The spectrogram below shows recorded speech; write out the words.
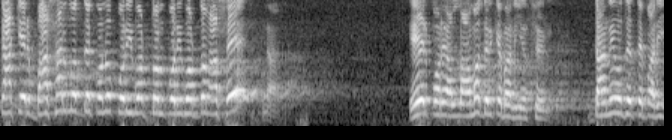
কাকের বাসার মধ্যে কোনো পরিবর্তন পরিবর্তন আসে না। এরপরে আল্লাহ আমাদেরকে বানিয়েছেন। ডানেও যেতে পারি,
